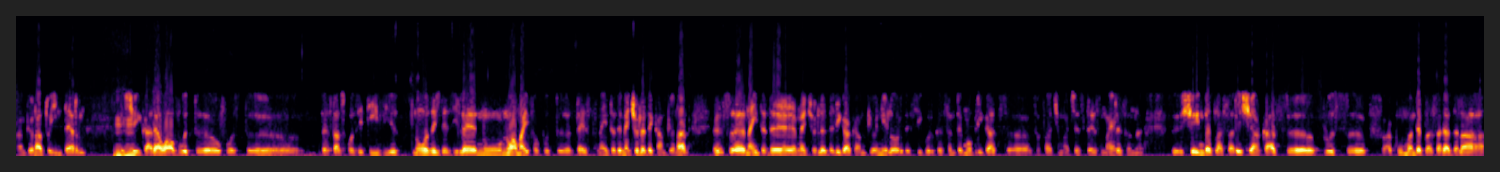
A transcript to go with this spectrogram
campionatul intern, deci cei care au avut, uh, au fost uh, testați pozitivi 90 de zile, nu, nu am mai făcut uh, test înainte de meciurile de campionat, însă înainte de meciurile de Liga Campionilor, desigur că suntem obligați să, să facem acest test, mai ales în, și în deplasare și acasă, plus uh, acum în deplasarea de la uh,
